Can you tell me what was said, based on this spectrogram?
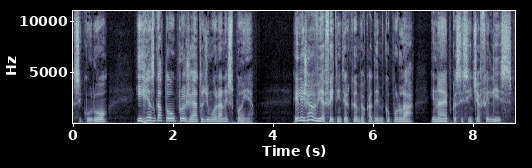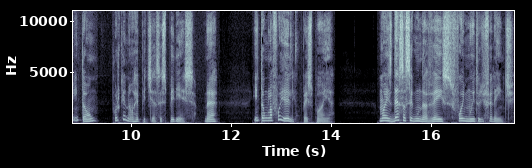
se curou e resgatou o projeto de morar na Espanha. Ele já havia feito intercâmbio acadêmico por lá e na época se sentia feliz, então por que não repetir essa experiência, né? Então lá foi ele para a Espanha. Mas dessa segunda vez foi muito diferente.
